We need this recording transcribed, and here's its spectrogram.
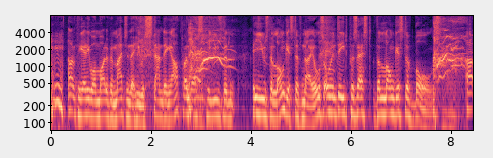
I don't think anyone might have imagined that he was standing up unless he used the he used the longest of nails or indeed possessed the longest of balls. Uh,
